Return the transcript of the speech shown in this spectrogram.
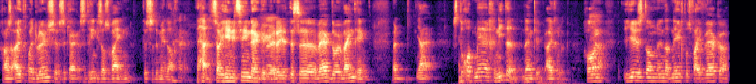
Gaan ze uitgebreid lunchen. Ze, krijgen, ze drinken zelfs wijn tussen de middag. Ja, dat zou je hier niet zien, denk ik. Nee. Dat je tussen werk door wijn drinkt. Maar ja, is toch wat meer genieten, denk ik eigenlijk. Gewoon, Ja. hier is het dan inderdaad 9 tot 5 werken.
